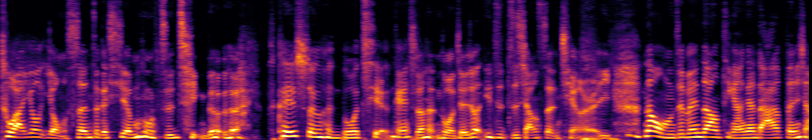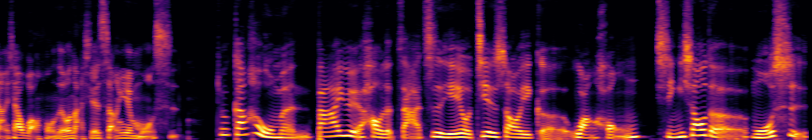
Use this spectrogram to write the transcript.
突然又涌生这个羡慕之。之情对不对？可以省很多钱，可以省很多钱，就一直只想省钱而已。那我们这边让庭安跟大家分享一下网红有哪些商业模式。就刚好我们八月号的杂志也有介绍一个网红行销的模式，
